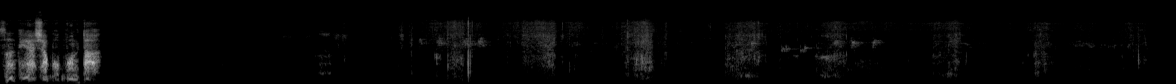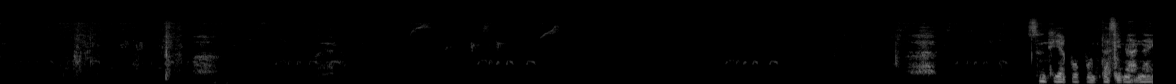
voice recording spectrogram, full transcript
Saan kaya siya pupunta? Kaya pupunta si nanay?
